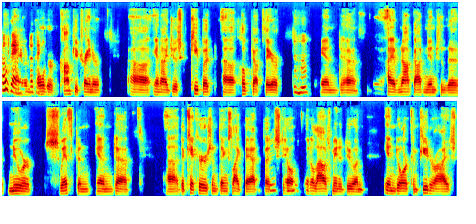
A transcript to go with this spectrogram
Okay. I have an okay. older CompuTrainer, uh, and I just keep it uh, hooked up there. Uh-huh. And uh, I have not gotten into the newer Zwift and and uh, the kickers and things like that. But mm-hmm. still, it allows me to do an indoor computerized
